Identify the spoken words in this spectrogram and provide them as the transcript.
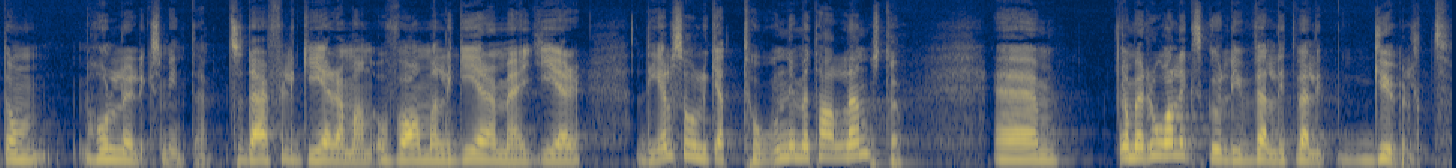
De håller liksom inte. Så därför legerar man och vad man legerar med ger dels olika ton i metallen. Ehm, ja, men Rolex guld är väldigt, väldigt gult.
